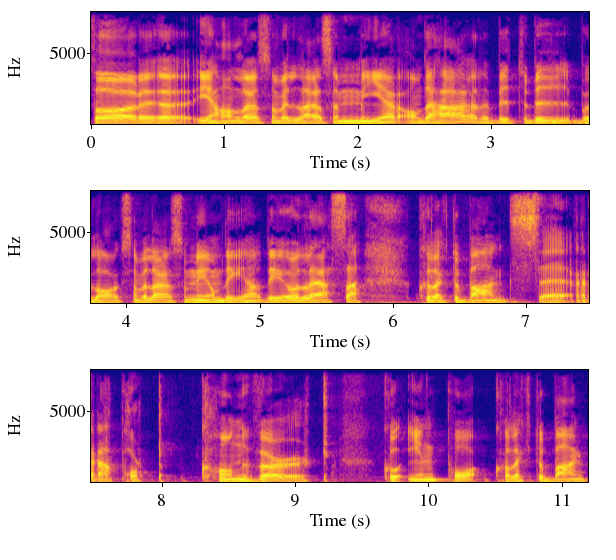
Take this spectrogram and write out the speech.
för eh, e-handlare som vill lära sig mer om det här, eller B2B-bolag som vill lära sig mer om det, det är att läsa Collector Banks rapport Convert. Gå in på Collector Bank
